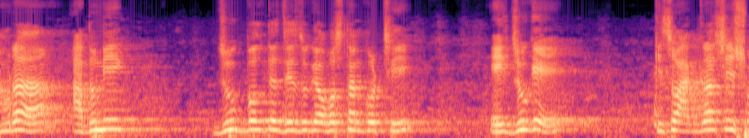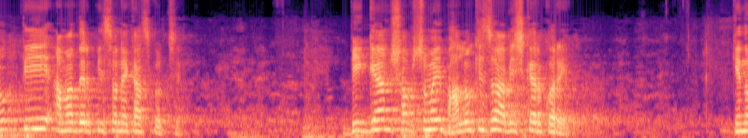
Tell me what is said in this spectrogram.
আমরা আধুনিক যুগ বলতে যে যুগে অবস্থান করছি, এই যুগে কিছু আগ্রাসী শক্তি আমাদের পিছনে কাজ করছে। বিজ্ঞান সবসময় ভালো কিছু আবিষ্কার করে, কিন্তু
